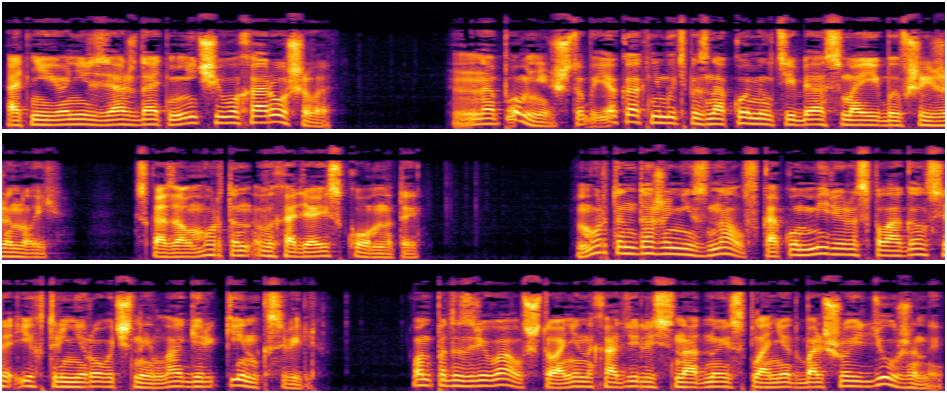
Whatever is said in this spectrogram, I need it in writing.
От нее нельзя ждать ничего хорошего. Напомни, чтобы я как-нибудь познакомил тебя с моей бывшей женой, сказал Мортон, выходя из комнаты. Мортон даже не знал, в каком мире располагался их тренировочный лагерь Кингсвилл. Он подозревал, что они находились на одной из планет большой дюжины,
